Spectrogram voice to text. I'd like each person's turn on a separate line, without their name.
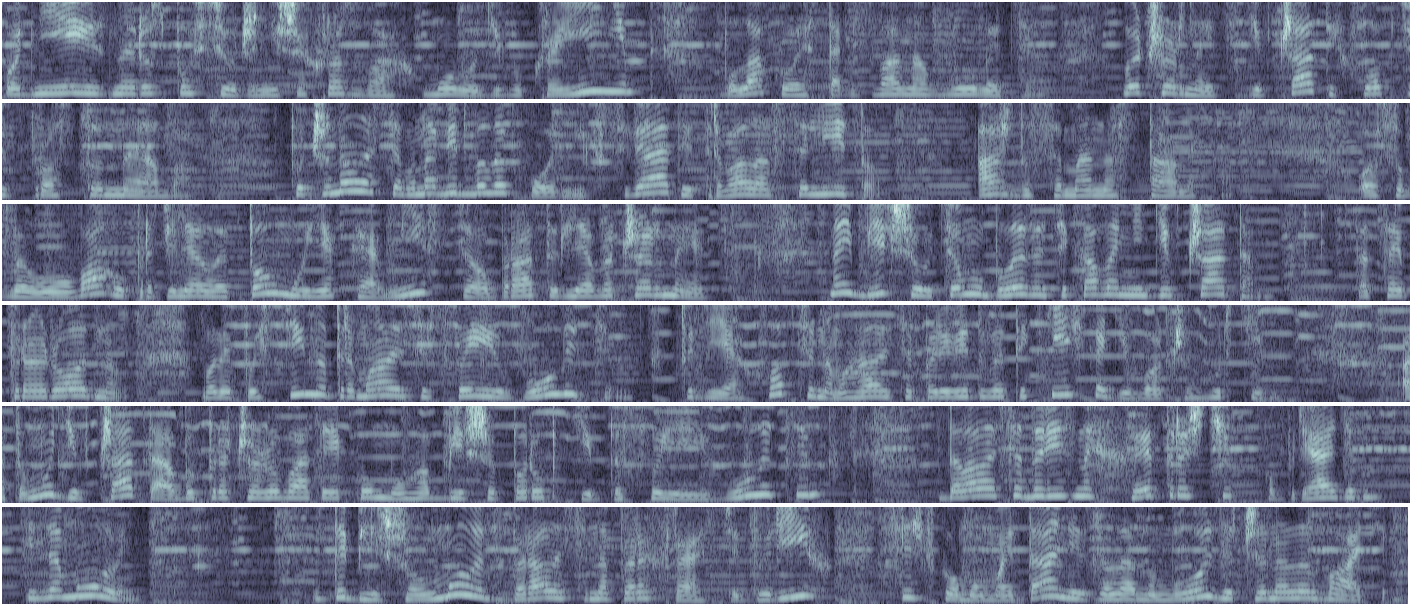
Однією з найрозповсюдженіших розваг молоді в Україні була колись так звана вулиця, вечорниці дівчат і хлопців просто неба. Починалася вона від великодніх свят і тривала все літо, аж до Семена Станика. Особливу увагу приділяли тому, яке місце обрати для вечорниць. Найбільше у цьому були зацікавлені дівчата. Та це й природно. Вони постійно трималися своєї вулиці, тоді як хлопці намагалися перевідувати кілька дівочих гуртів. А тому дівчата, аби причарувати якомога більше порубків до своєї вулиці, вдавалися до різних хитрощів, обрядів і замовлень. Здебільшого молодь збиралася на перехресті доріг, сільському майдані, зеленому лозі чи на леваді.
